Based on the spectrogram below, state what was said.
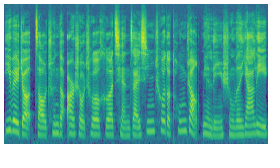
意味着早春的二手车和潜在新车的通胀面临升温压力，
